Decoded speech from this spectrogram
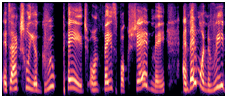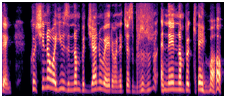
It's actually a group page on Facebook shared me, and they want a reading because you know I use a number generator and it just and their number came up.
